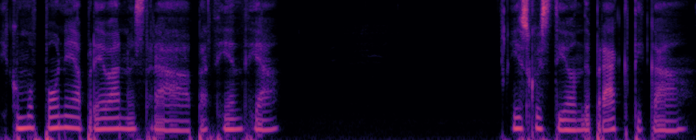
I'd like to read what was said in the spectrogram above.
y cómo pone a prueba nuestra paciencia. Y es cuestión de práctica,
